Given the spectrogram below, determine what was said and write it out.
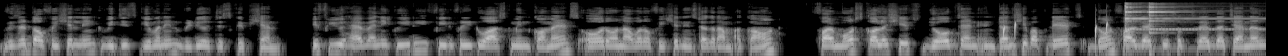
Visit the official link which is given in video's description. If you have any query, feel free to ask me in comments or on our official Instagram account. For more scholarships, jobs and internship updates, don't forget to subscribe the channel.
